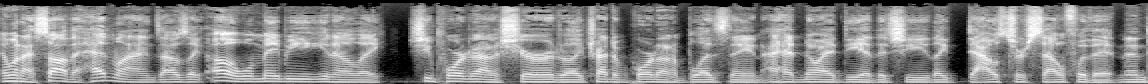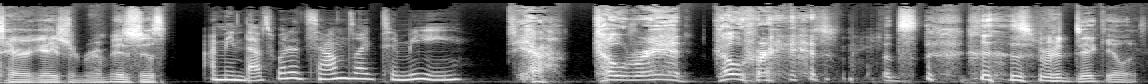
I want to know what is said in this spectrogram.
And when I saw the headlines, I was like, oh, well, maybe, you know, like she poured it on a shirt or like tried to pour it on a blood stain. I had no idea that she like doused herself with it in an interrogation room. It's just, I mean, that's what it sounds like to me. yeah, code red, code red. That's, that's ridiculous.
